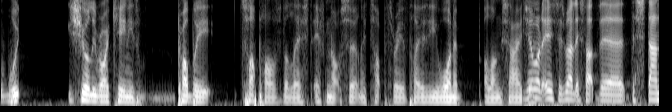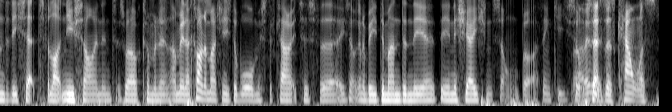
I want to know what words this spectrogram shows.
would surely Roy Keane is probably top of the list, if not certainly top three of players you want to alongside Do you know what it is as well? It's like the the standard he sets for like new signings as well coming in. I mean, I can't imagine he's the warmest of characters for. The, he's not going to be demanding the uh, the initiation song, but I think he sort I of think there's, sets. there's countless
